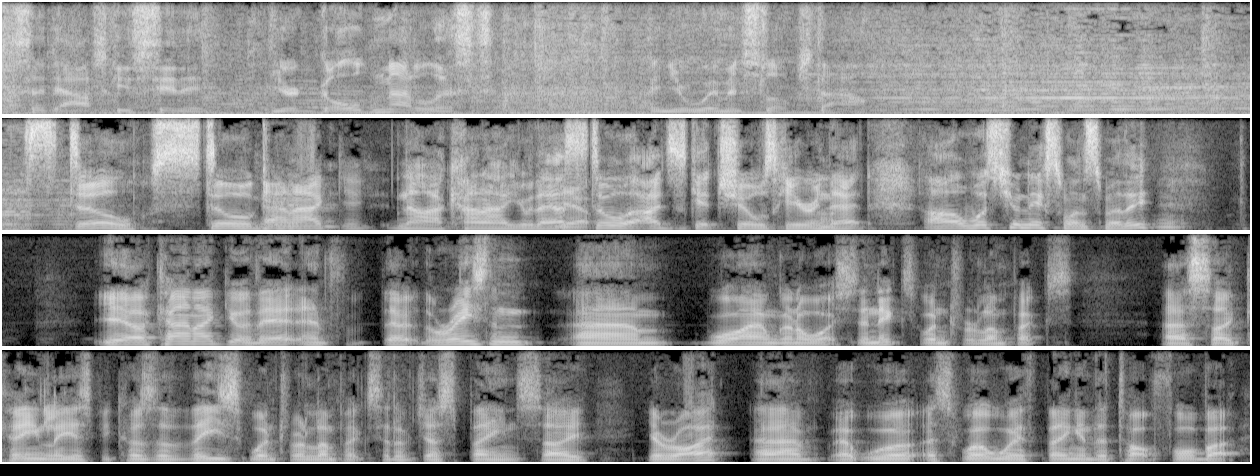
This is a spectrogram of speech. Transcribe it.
Sadowski Synnott, your gold medalist in your women's slopestyle. Still, still can't argue. No, I can't argue with that. Yep. Still, I just get chills hearing that. Uh, what's your next one, Smithy? Yeah. Yeah, I can't argue with that. And the, the reason um, why I'm going to watch the next Winter Olympics uh, so keenly is because of these Winter Olympics that have just been. So you're right. Uh, it it's well worth being in the top four. But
